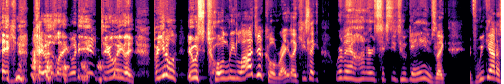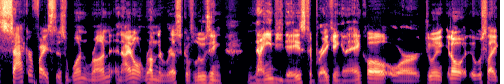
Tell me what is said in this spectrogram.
like I was like, what are you doing? Like, but you know, it was totally logical, right? Like he's like, we're at 162 games. Like, if we gotta sacrifice this one run and I don't run the risk of losing 90 days to breaking an ankle or doing, you know, it was like,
